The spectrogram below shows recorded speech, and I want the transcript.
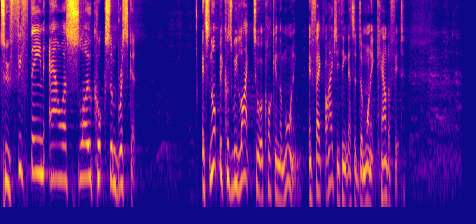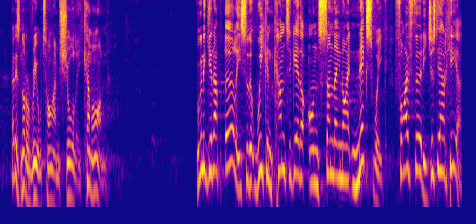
to 15 hour slow cook some brisket. It's not because we like two o'clock in the morning. In fact, I actually think that's a demonic counterfeit. That is not a real time, surely. Come on. We're going to get up early so that we can come together on Sunday night next week, 5:30, just out here.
